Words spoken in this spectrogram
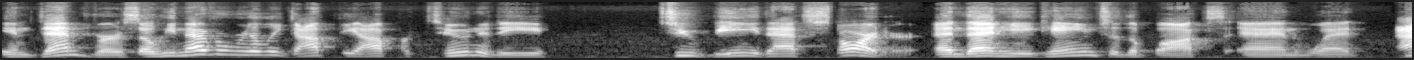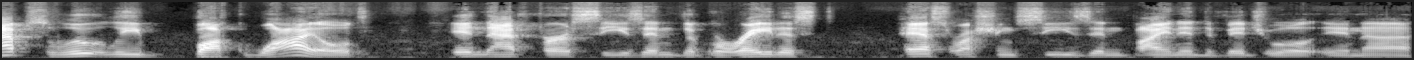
in Denver. So he never really got the opportunity to be that starter. And then he came to the Bucs and went absolutely buck wild in that first season, the greatest pass rushing season by an individual in uh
